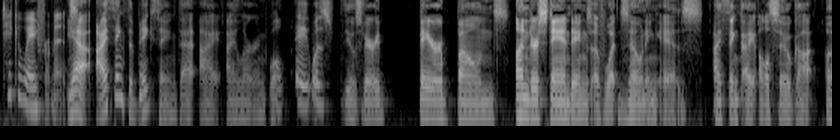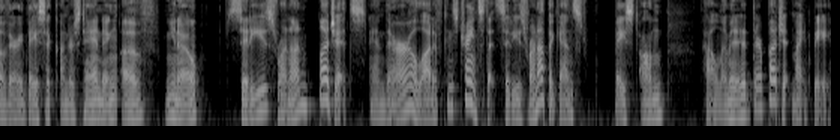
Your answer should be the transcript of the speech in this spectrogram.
take away from it? Yeah, I think the big thing that I, I learned, well, it was it was very bare bones understandings of what zoning is. I think I also got a very basic understanding of, you know, cities run on budgets and there are a lot of constraints that cities run up against based on how limited their budget might be.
